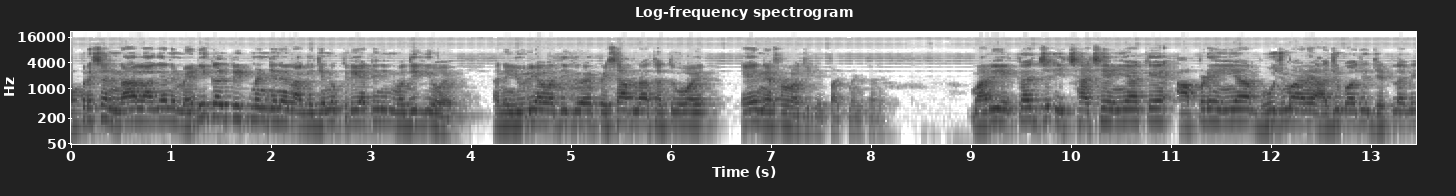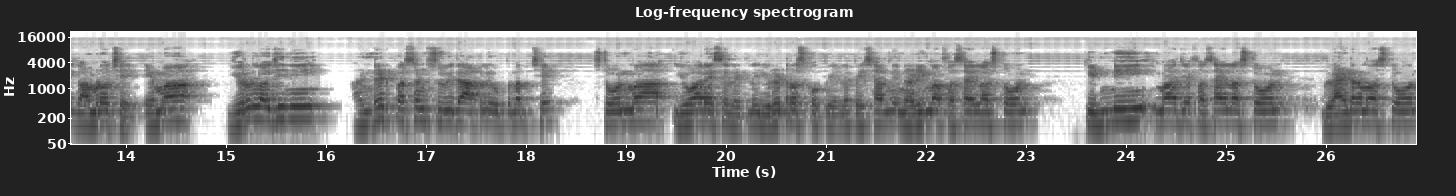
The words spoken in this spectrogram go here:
ઓપરેશન ના લાગે અને મેડિકલ ટ્રીટમેન્ટ જેને લાગે, જેનું ક્રિએટિનિન વધી ગયું હોય અને યુરિયા વધી ગયું હોય, પેશાબ ના થતું હોય, એ નેફ્રોલોજી ડિપાર્ટમેન્ટ કરે. મારી એક જ ઈચ્છા છે અહીંયા કે આપણે અહીંયા ભુજમાં અને આજુબાજુ જેટલા બી ગામડો છે, એમાં યુરોલોજીની હંડ્રેડ પર્સન્ટ સુવિધા આપણી ઉપલબ્ધ છે. સ્ટોનમાં યુઆરએસએલ એટલે યુરેટ્રોસ્કોપી, એટલે પેશાબની નળીમાં ફસાયેલા સ્ટોન, કિડનીમાં જે ફસાયેલા સ્ટોન, બ્લેડરમાં સ્ટોન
